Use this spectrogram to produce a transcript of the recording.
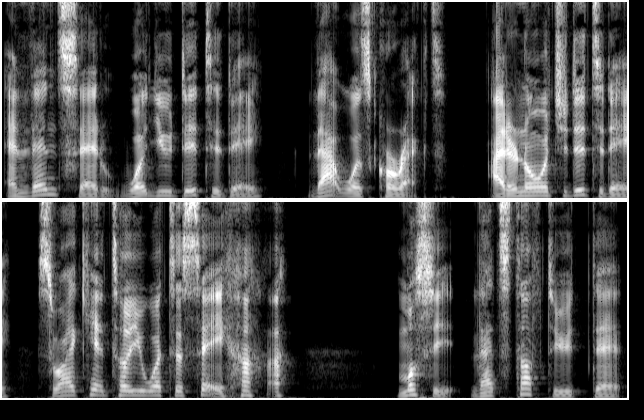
and then said what you did today, that was correct. I don't know what you did today, so I can't tell you what to say. もし、that's tough と言って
